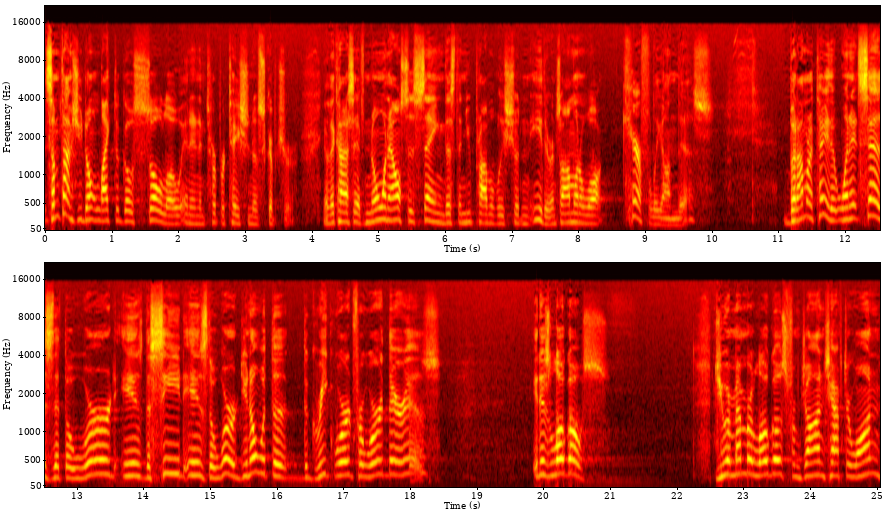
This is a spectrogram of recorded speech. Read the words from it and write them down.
sometimes you don't like to go solo in an interpretation of Scripture. You know, they kind of say, if no one else is saying this, then you probably shouldn't either. And so I'm going to walk carefully on this. But I'm going to tell you that when it says that the word is, the seed is the word, you know what the, the Greek word for word there is? It is logos. Do you remember logos from John chapter 1?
